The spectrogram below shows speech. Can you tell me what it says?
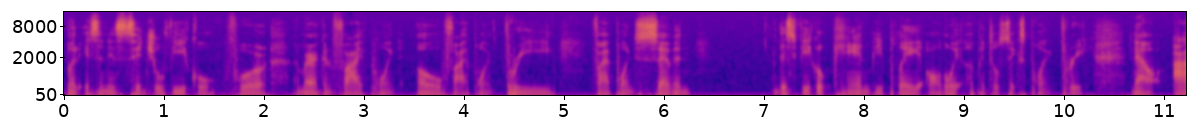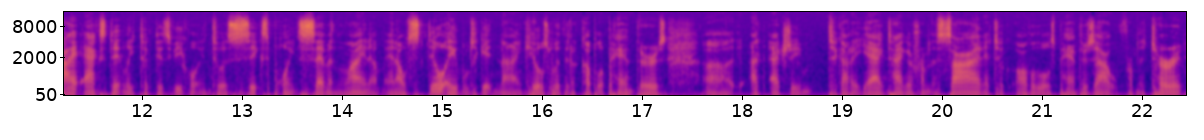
but it's an essential vehicle for American 5.0, 5.3, 5.7 this vehicle can be played all the way up until 6.3 now I accidentally took this vehicle into a 6.7 lineup and I was still able to get 9 kills with it a couple of Panthers. Uh, I actually took out a Jagdtiger from the side. I took all of those Panthers out from the turret.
